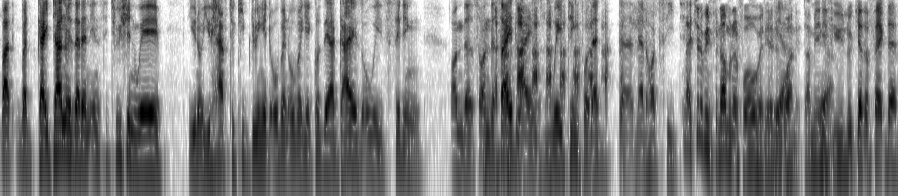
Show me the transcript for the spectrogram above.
But but Kaitano is at an institution where you know you have to keep doing it over and over again because there are guys always sitting on the on the sidelines waiting for that uh, that hot seat. It should have been phenomenal for Owen had he Yeah. won it. I mean, if you look at the fact that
